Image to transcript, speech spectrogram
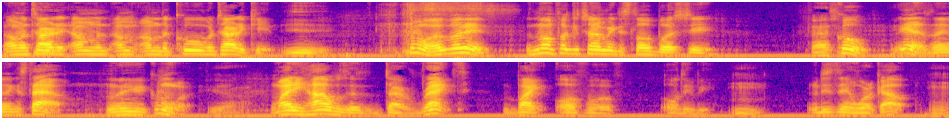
I'm retarded. I'm I'm I'm the cool retarded kid. Yeah. Come on, that's what it is. This motherfucker trying to make the slow bus shit Fashion. cool. Yeah, it's like, like a style. Like, come on. Yeah. Mighty High was a direct bite off of ODB. Mm. It just didn't work out. Mm.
